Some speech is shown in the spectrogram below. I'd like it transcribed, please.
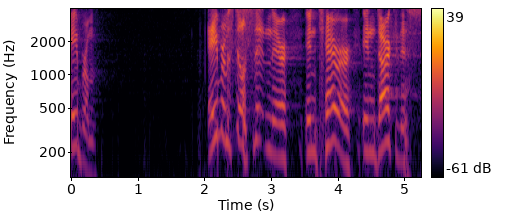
Abram. Abram's still sitting there in terror, in darkness.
